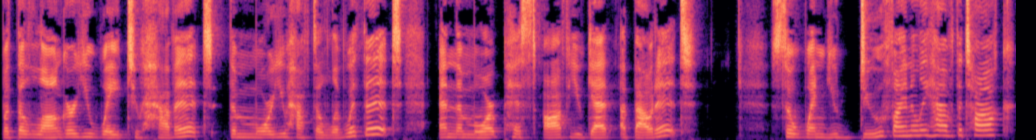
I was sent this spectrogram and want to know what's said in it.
but the longer you wait to have it, the more you have to live with it and the more pissed off you get about it. So when you do finally have the talk,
